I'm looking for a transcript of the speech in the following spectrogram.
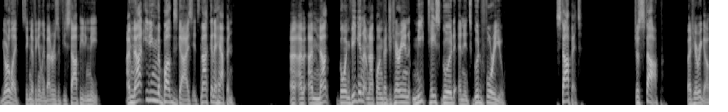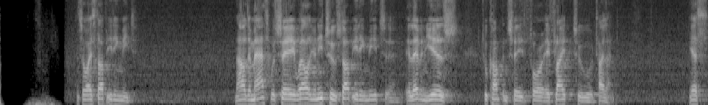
your life significantly better if you stop eating meat. I'm not eating the bugs, guys. It's not going to happen. I, I'm not going vegan. I'm not going vegetarian. Meat tastes good and it's good for you. Stop it. Just stop. But here we go. And so I stopped eating meat. Now the math would say, well, you need to stop eating meat uh, 11 years to compensate for a flight to Thailand. Yes,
